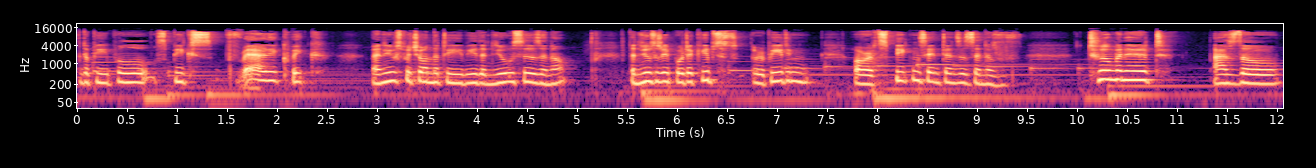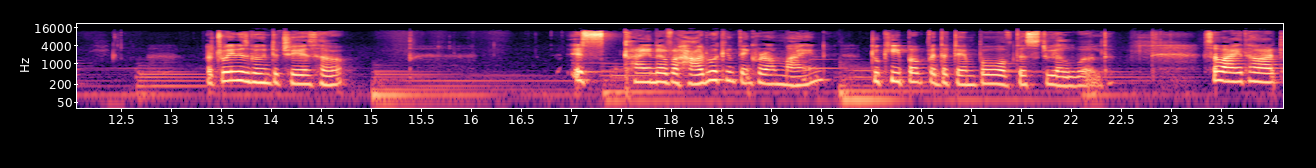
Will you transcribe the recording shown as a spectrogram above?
the people speaks very quick. When you switch on the TV, the news is, you know, the news reporter keeps repeating or speaking sentences in a two minute as though a train is going to chase her. It's kind of a hardworking thing for our mind to keep up with the tempo of this real world. So I thought,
